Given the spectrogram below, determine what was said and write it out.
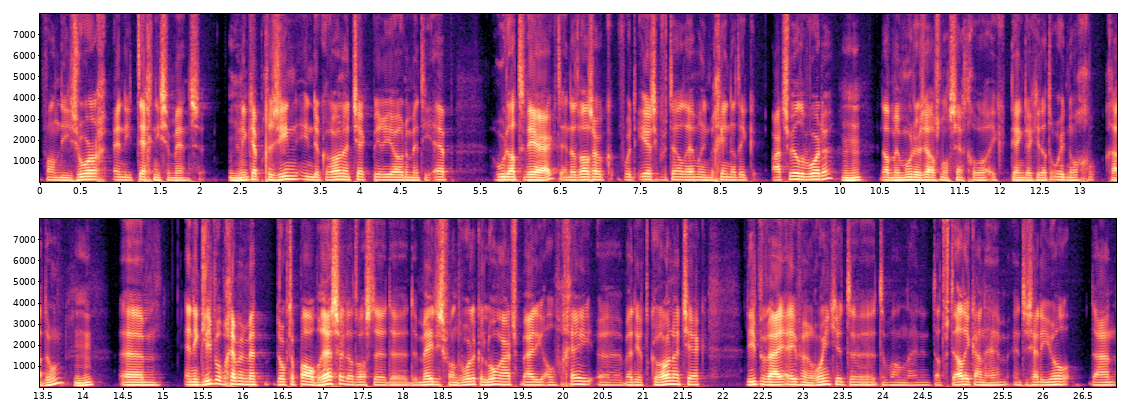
van die zorg en die technische mensen. Mhm. En ik heb gezien in de corona-checkperiode met die app hoe dat werkt. En dat was ook voor het eerst, ik vertelde helemaal in het begin dat ik arts wilde worden. Mhm. Dat mijn moeder zelfs nog zegt, goh, ik denk dat je dat ooit nog gaat doen. Mhm. Ehm, en ik liep op een gegeven moment met dokter Paul Bresser, dat was de, de, de medisch verantwoordelijke longarts bij die OVG, eh, bij die corona-check. Liepen wij even een rondje te, te wandelen en dat vertelde ik aan hem. En toen zei hij, joh, Daan,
